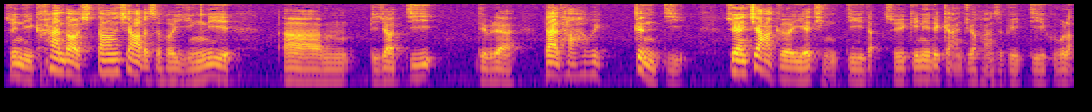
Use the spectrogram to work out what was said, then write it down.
所以你看到当下的时候，盈利，嗯，比较低，对不对？但它还会更低。虽然价格也挺低的，所以给你的感觉好像是被低估了，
